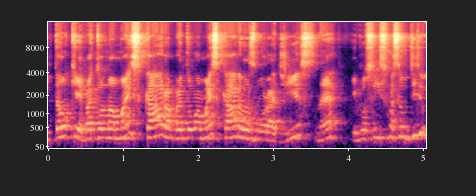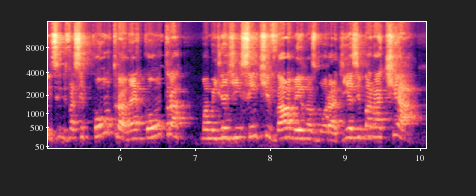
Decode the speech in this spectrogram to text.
Então, o quê? Vai tornar mais caro, vai tornar mais caro as moradias, né? E você, isso vai ser, isso vai ser contra, né? Contra uma medida de incentivar mesmo as moradias e baratear,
